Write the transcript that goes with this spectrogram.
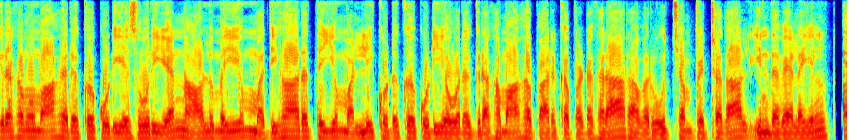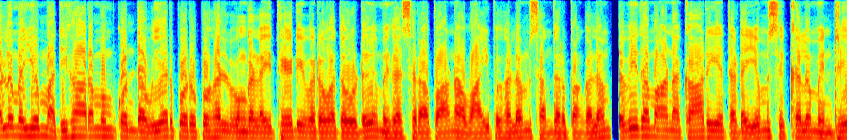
கிரகமுமாக இருக்கக்கூடிய சூரியன் ஆளுமையும் அதிகாரத்தையும் அள்ளி கொடுக்கக்கூடிய ஒரு கிரகமாக பார்க்கப்படுகிறார். அவர் உச்சம் பெற்றதால் இந்த வேளையில் ஆளுமையும் அதிகாரமும் கொண்ட உயர் பொறுப்புகள் உங்களை தேடி வருவதோடு மிக சிறப்பான வாய்ப்புகளும் சந்தர்ப்பங்களும் எவ்விதமான காரிய தடையும் சிக்கலும் இன்றி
